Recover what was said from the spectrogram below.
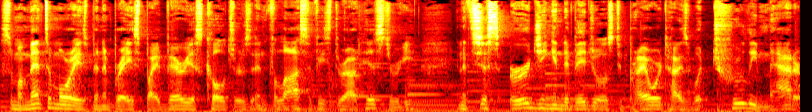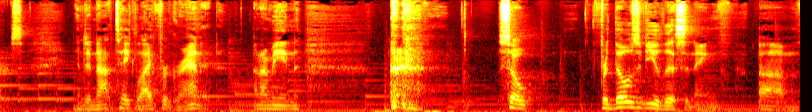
So, memento mori has been embraced by various cultures and philosophies throughout history, and it's just urging individuals to prioritize what truly matters and to not take life for granted. And I mean, so for those of you listening, um,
